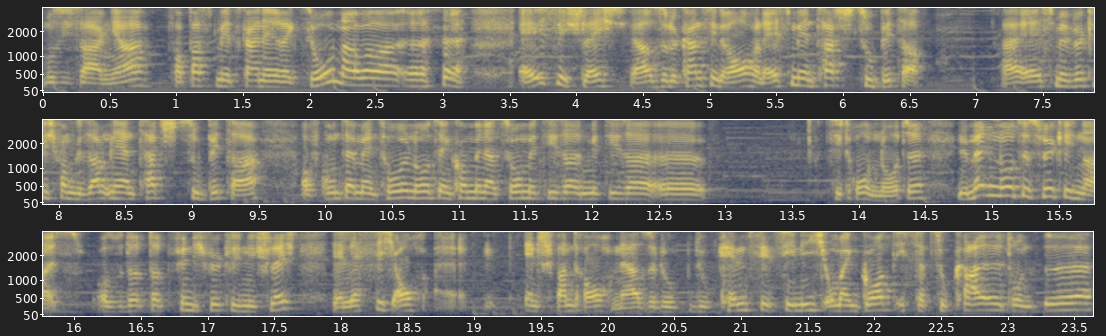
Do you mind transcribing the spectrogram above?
muss ich sagen, ja. Verpasst mir jetzt keine Erektion, aber äh, er ist nicht schlecht. Ja, also du kannst ihn rauchen. Er ist mir ein Touch zu bitter. Ja, er ist mir wirklich vom gesamten her ein Touch zu bitter. Aufgrund der Mentholnote in Kombination mit dieser, mit dieser äh, Zitronennote. Limettennote ist wirklich nice. Also das finde ich wirklich nicht schlecht. Der lässt sich auch äh, entspannt rauchen. Ja? Also du, du kämpfst jetzt hier nicht, oh mein Gott, ist er zu kalt und äh,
